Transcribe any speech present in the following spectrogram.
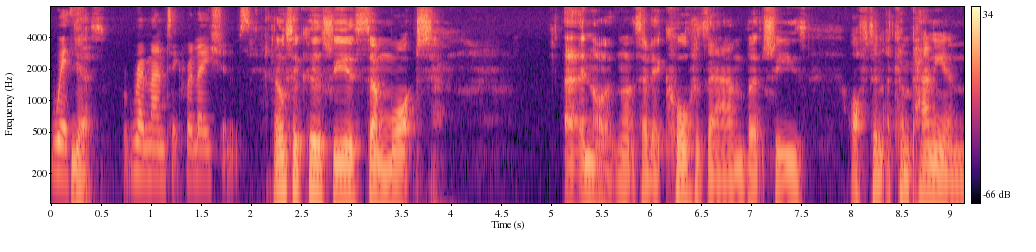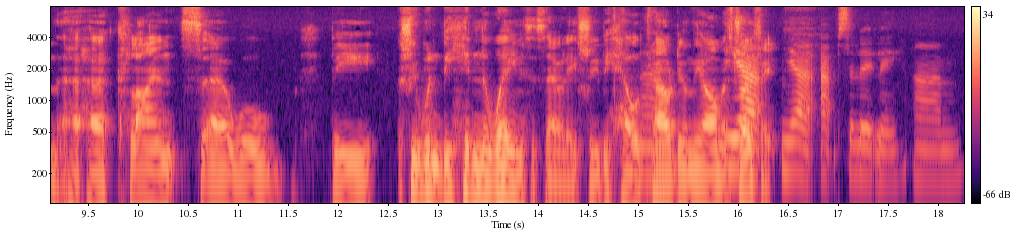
with Yes. Romantic relations. And also because she is somewhat, uh, not, not necessarily a courtesan, but she's often a companion. Her, her clients uh, will be, she wouldn't be hidden away necessarily. She'd be held proudly on the arm as yeah, trophy. Yeah, absolutely. Um,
